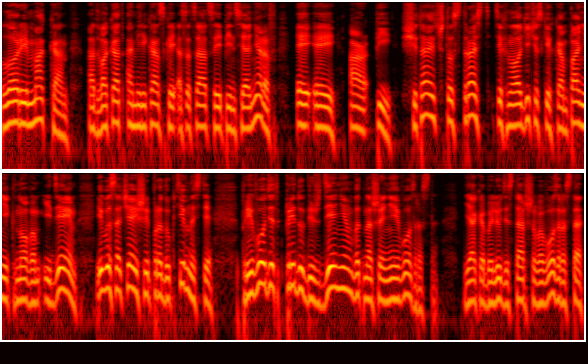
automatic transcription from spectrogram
Лори Маккан, адвокат Американской ассоциации пенсионеров AARP, считает, что страсть технологических компаний к новым идеям и высочайшей продуктивности приводит к предубеждениям в отношении возраста. Якобы люди старшего возраста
